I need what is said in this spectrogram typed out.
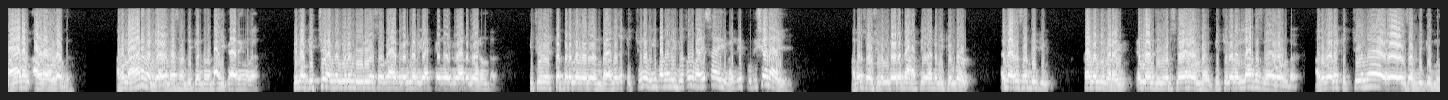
മാഡം അവിടെ ഉള്ളത്. അത് മാഡമല്ലേ അതിനെ ശ്രദ്ധിക്കേണ്ടത് ബാക്കി കാര്യങ്ങൾ പിന്നെ കിച്ചു എന്തെങ്കിലും ഒക്കെ ആയിട്ട് വരുന്ന റിയാക്ട് ചെയ്യുന്ന ഒരുപാട് പേരുണ്ട്. കിച്ചുവിനെ ഇഷ്ടപ്പെടുന്നവരുണ്ട്. എന്ന് വെച്ചാൽ കിച്ചുവിന് ഈ പറഞ്ഞ ഇരുപത്തൊന്ന് വയസ്സായി. വലിയ പുരുഷനായി. അപ്പൊ സോഷ്യൽ മീഡിയയിലൊക്കെ ആക്റ്റീവായിട്ട് നിൽക്കുമ്പോൾ എല്ലാവരും ശ്രദ്ധിക്കും കമന്റ് പറയും എല്ലാം ചെയ്യും. ഒരു സ്നേഹമുണ്ട് കിച്ചുവിനോട് എല്ലാവർക്കും സ്നേഹമുണ്ട്. അതുപോലെ കിച്ചുവിനെ ശ്രദ്ധിക്കുന്നു.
